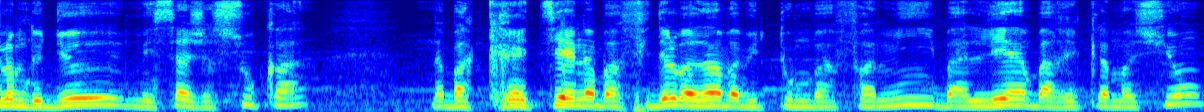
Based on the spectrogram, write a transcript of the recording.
l'homme de Dieu, message à Souka, na ba chrétiens na ba fidèles baza na ba bitumba famille ba liens ba réclamations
